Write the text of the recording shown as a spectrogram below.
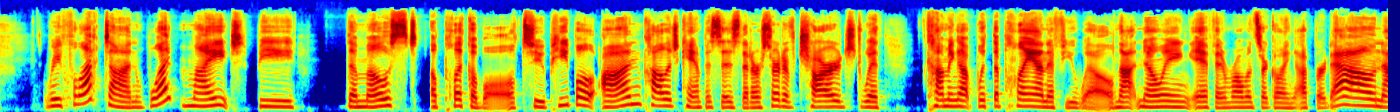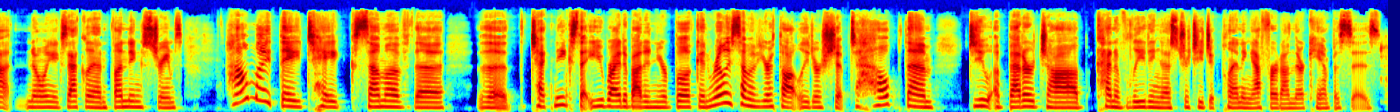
reflect on what might be the most applicable to people on college campuses that are sort of charged with coming up with the plan, if you will, not knowing if enrollments are going up or down, not knowing exactly on funding streams. How might they take some of the the techniques that you write about in your book and really some of your thought leadership to help them do a better job kind of leading a strategic planning effort on their campuses?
